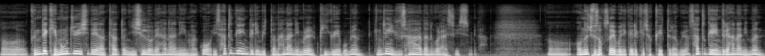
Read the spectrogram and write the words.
어, 근데 계몽주의 시대에 나타났던 이신론의 하나님하고 이 사두개인들이 믿던 하나님을 비교해 보면 굉장히 유사하다는 걸 알 수 있습니다. 어, 어느 주석서에 보니까 이렇게 적혀 있더라고요. 사두개인들의 하나님은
